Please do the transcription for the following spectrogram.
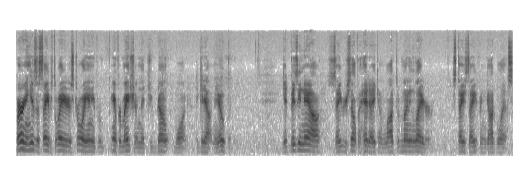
Burning is the safest way to destroy any information that you don't want to get out in the open. Get busy now, save yourself a headache and lots of money later. Stay safe and God bless.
